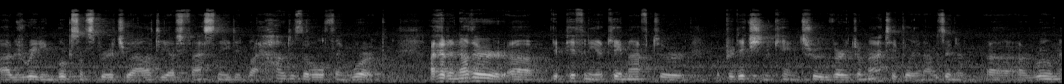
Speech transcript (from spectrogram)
I was reading books on spirituality. I was fascinated by how does the whole thing work. I had another uh, epiphany that came after a prediction came true very dramatically, and I was in a, uh, a room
